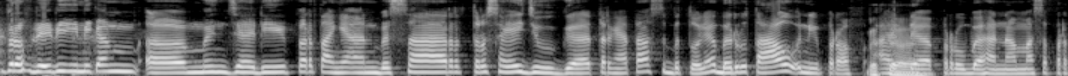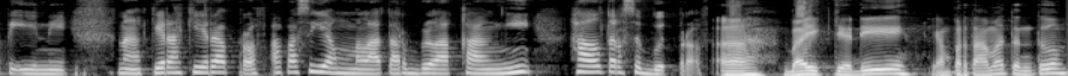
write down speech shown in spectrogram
Prof Dedi ini kan uh, menjadi pertanyaan besar. Terus saya juga ternyata sebetulnya baru tahu nih Prof Betul. ada perubahan nama seperti ini. Nah kira-kira Prof apa sih yang melatar belakangi hal tersebut Prof? Uh, baik, jadi yang pertama tentu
